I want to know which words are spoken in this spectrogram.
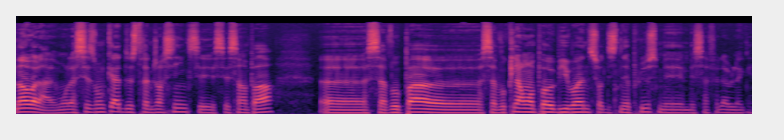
Non, voilà, bon, la saison 4 de Stranger Things, c'est c'est sympa. Euh, ça vaut pas, euh, ça vaut clairement pas Obi-Wan sur Disney mais, mais ça fait la blague.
